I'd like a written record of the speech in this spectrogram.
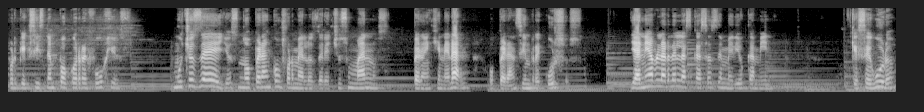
porque existen pocos refugios. Muchos de ellos no operan conforme a los derechos humanos, pero en general operan sin recursos. Ya ni hablar de las casas de medio camino que seguro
